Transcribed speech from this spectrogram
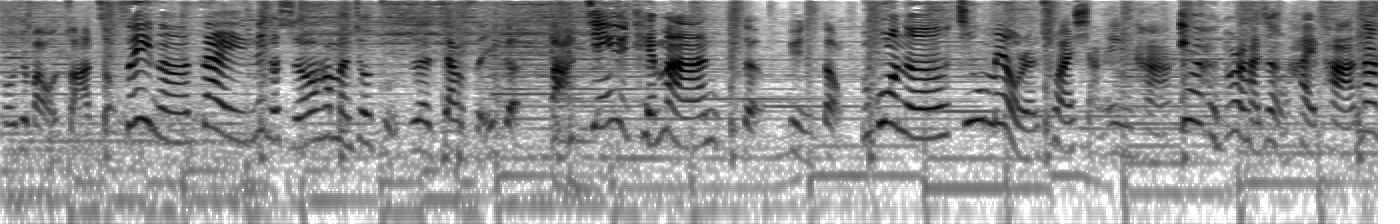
偷，就把我抓走。所以呢，在那个时候，他们就组织了这样子一个把监狱填满的运动。不过呢，几乎没有人出来响应他，因为很多人还是很害怕。那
